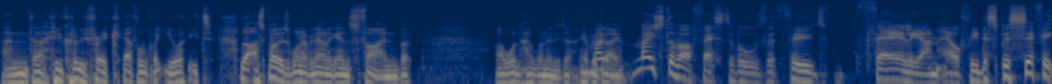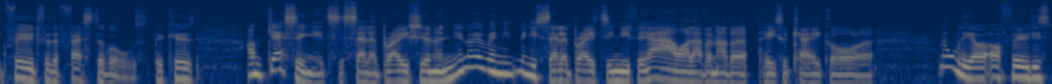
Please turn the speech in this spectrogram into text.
And uh, you've got to be very careful what you eat. Look, I suppose one every now and again is fine, but I wouldn't have one any day, every Mo- day. Most of our festivals, the food's fairly unhealthy. The specific food for the festivals, because I'm guessing it's a celebration, and you know when you, when you're celebrating, you think, "Oh, I'll have another piece of cake." Or uh, normally our, our food is,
